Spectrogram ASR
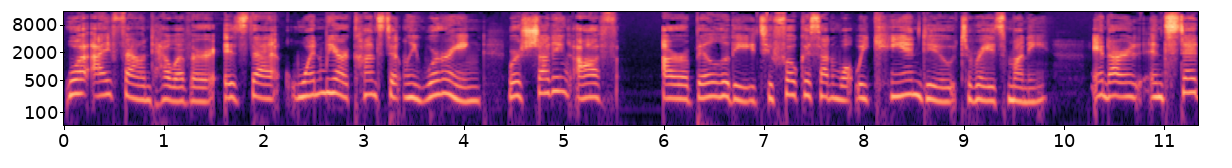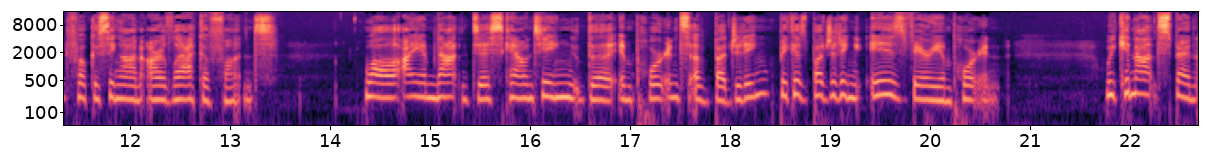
What I found, however, is that when we are constantly worrying, we're shutting off our ability to focus on what we can do to raise money and are instead focusing on our lack of funds. While I am not discounting the importance of budgeting, because budgeting is very important, we cannot spend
